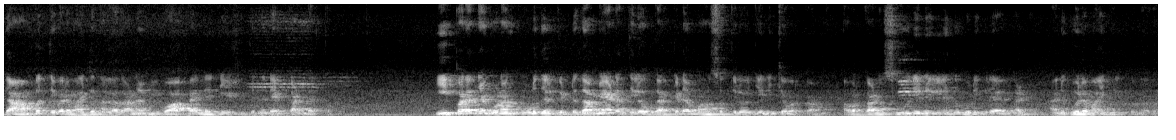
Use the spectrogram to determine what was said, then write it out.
ദാമ്പത്യപരമായിട്ട് നല്ലതാണ്. വിവാഹം അന്വേഷിക്കുന്നതിനെ കണ്ടെത്തും. ഈ പറഞ്ഞ ഗുണം കൂടുതൽ കിട്ടുക മേടത്തിലോ കർക്കിടക മാസത്തിലോ ജനിച്ചവർക്കാണ്. അവർക്കാണ് സൂര്യനിൽ നിന്ന് കൂടി ഗ്രഹങ്ങൾ അനുകൂലമായി നിൽക്കുന്നത്.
